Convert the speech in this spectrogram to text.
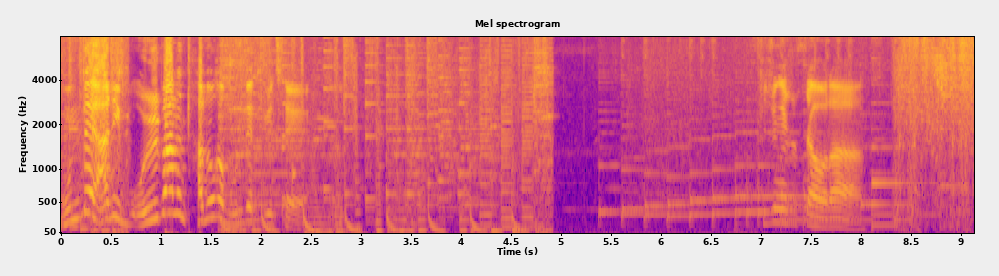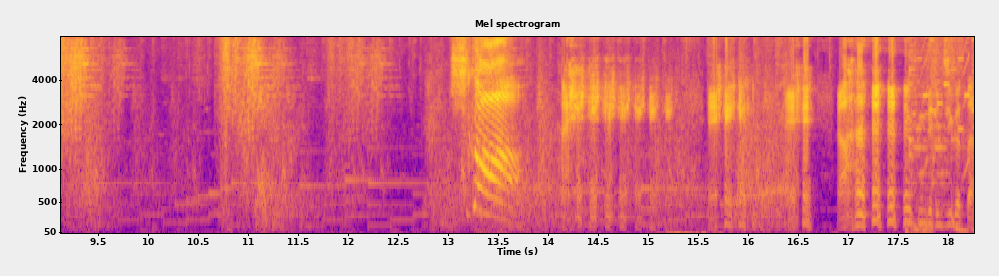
뭔데? 아니 뭐 올바른 단어가 뭔데 도대체? 시중에서 싸워라 아, 근데 죽었다.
